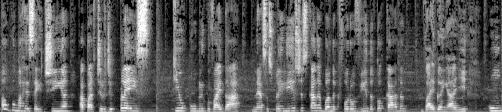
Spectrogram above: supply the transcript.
alguma receitinha a partir de plays que o público vai dar nessas playlists. Cada banda que for ouvida, tocada, vai ganhar aí um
